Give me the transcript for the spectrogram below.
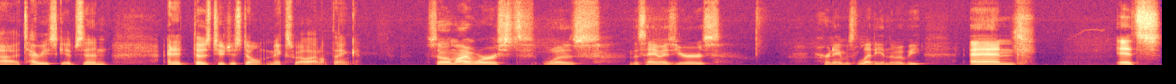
uh, Tyrese Gibson, and it, those two just don't mix well. I don't think. So my worst was the same as yours. Her name is Letty in the movie, and it's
